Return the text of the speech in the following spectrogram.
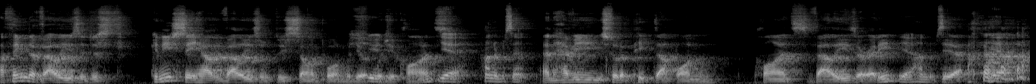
I think the values are just. Can you see how the values will be so important with your with your clients? Yeah, hundred percent. And have you sort of picked up on clients' values already? Yeah, hundred percent. Yeah. yeah,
